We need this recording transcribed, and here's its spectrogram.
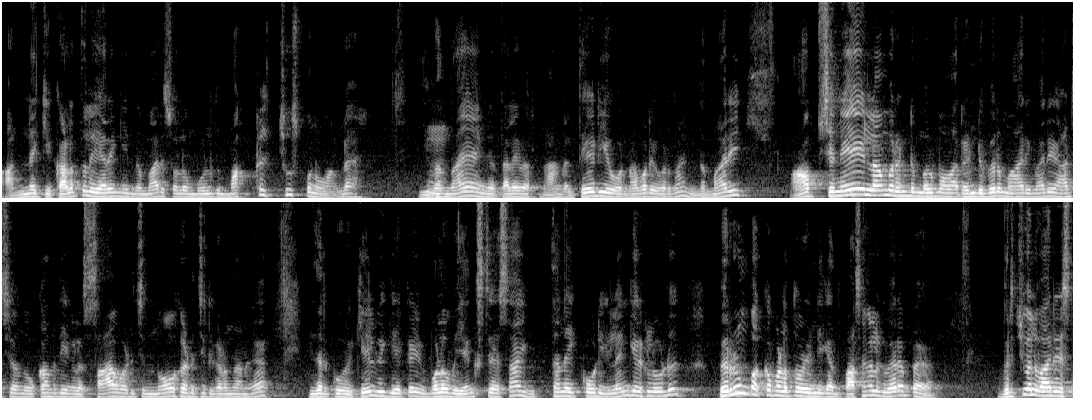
அன்னைக்கு களத்தில் இறங்கி இந்த மாதிரி சொல்லும் பொழுது மக்கள் சூஸ் பண்ணுவாங்கல்ல இவன் தான் எங்கள் தலைவர். நாங்கள் தேடிய ஒரு நபர் இவர் தான். இந்த மாதிரி ஆப்ஷனே இல்லாமல் ரெண்டு மரும ரெண்டு பேரும் மாறி மாறி ஆட்சியில் வந்து உட்காந்துட்டு எங்களை சாவடிச்சு நோகடிச்சிட்டு கிடந்தானுங்க. இதற்கு ஒரு கேள்வி கேட்க இவ்வளவு யங்ஸ்டர்ஸாக இத்தனை கோடி இளைஞர்களோடு பெரும் பக்கபலத்தோடு இன்றைக்கி அந்த பசங்களுக்கு வேற இப்போ விர்ச்சுவல் வாரியர்ஸ்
